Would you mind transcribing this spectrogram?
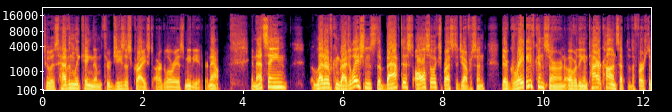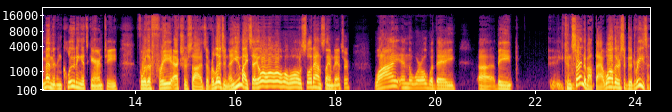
to his heavenly kingdom through Jesus Christ, our glorious mediator. Now, in that same letter of congratulations, the Baptists also expressed to Jefferson their grave concern over the entire concept of the First Amendment, including its guarantee for the free exercise of religion. Now, you might say, oh, oh, oh, oh, slow down, Slam Dancer. Why in the world would they uh, be concerned about that? Well, there's a good reason.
